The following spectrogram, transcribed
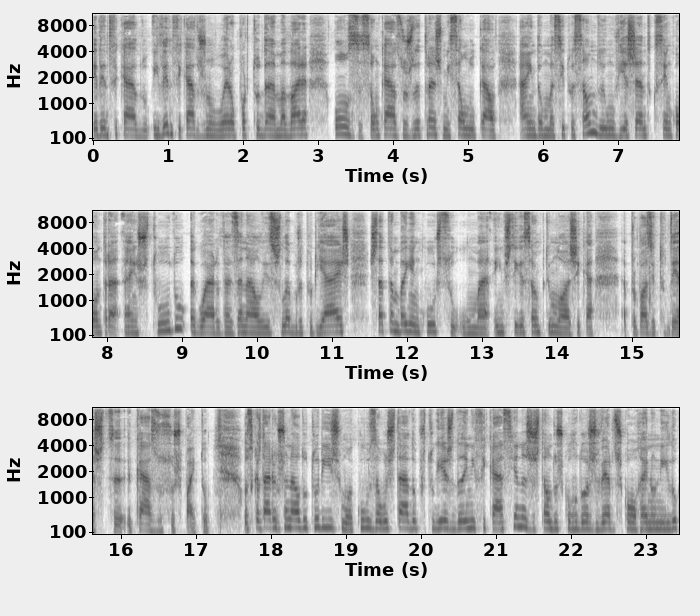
identificado, identificados no aeroporto da Madeira. 11 são casos de transmissão local. Há ainda uma situação de um viajante que se encontra em estudo, aguarda as análises laboratoriais. Está também em curso uma investigação epidemiológica a propósito deste caso suspeito. O secretário regional do Turismo acusa o Estado português da ineficácia na gestão dos corredores verdes com o Reino Unido.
